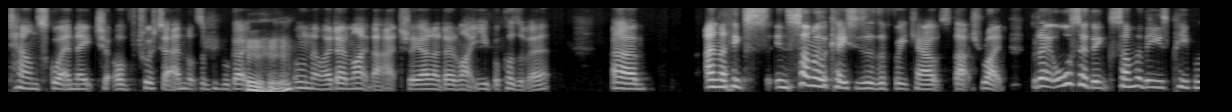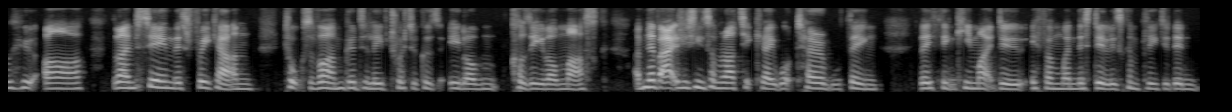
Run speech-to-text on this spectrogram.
town square nature of Twitter, and lots of people go, Mhm. "Oh no, I don't like that actually, and I don't like you because of it." Um, and I think in some of the cases of the freakouts, that's right. But I also think some of these people who are that I'm seeing this freak out and talks of, "Oh, I'm going to leave Twitter because Elon, because Elon Musk." I've never actually seen someone articulate what terrible thing they think he might do if and when this deal is completed in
